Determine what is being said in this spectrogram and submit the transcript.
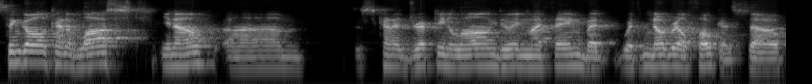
single, kind of lost, you know, um, just kind of drifting along, doing my thing, but with no real focus. So,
